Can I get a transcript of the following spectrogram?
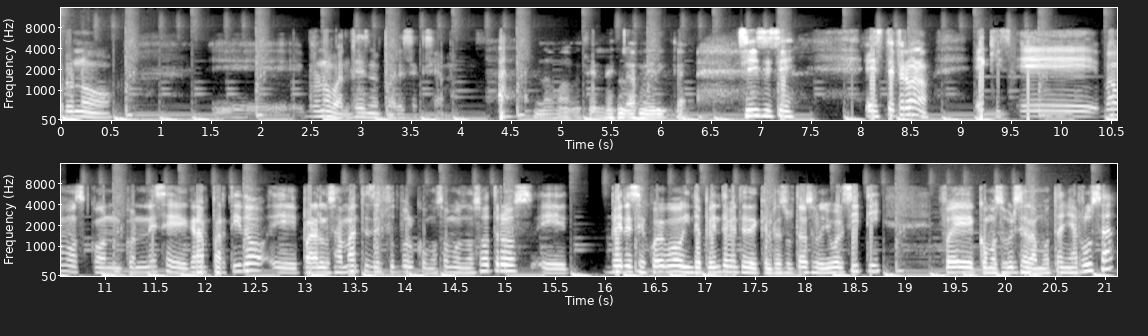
Bruno Bruno Valdés me parece que se llama. no mames, el de la América. Sí, sí, sí. Este, pero bueno, X, eh, vamos con, ese gran partido. Eh, para los amantes del fútbol como somos nosotros, eh, ver ese juego, independientemente de que el resultado se lo llevó el City, fue como subirse a la montaña rusa.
